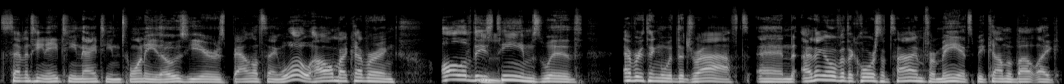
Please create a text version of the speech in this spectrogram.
17, 18, 19, 20, those years balancing, whoa, how am I covering all of these teams with everything with the draft? And I think over the course of time, for me, it's become about like,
